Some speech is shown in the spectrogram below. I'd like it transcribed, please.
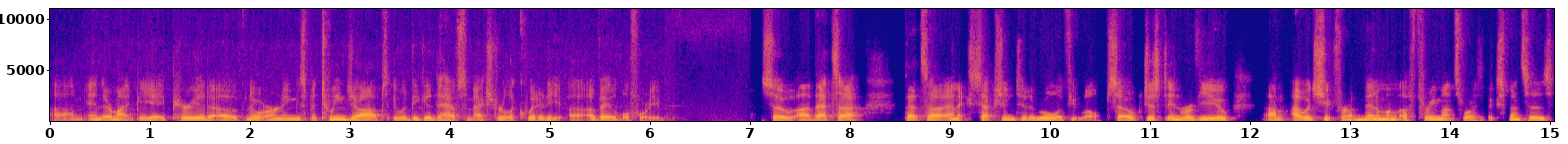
um, and there might be a period of no earnings between jobs, it would be good to have some extra liquidity uh, available for you. So uh, that's a that's a, an exception to the rule, if you will. So just in review, um, I would shoot for a minimum of three months worth of expenses.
